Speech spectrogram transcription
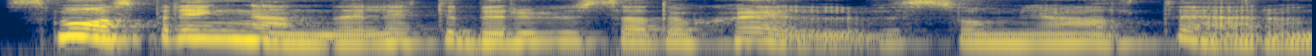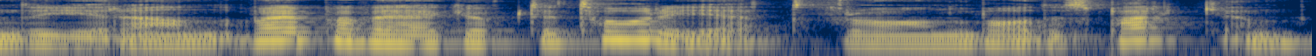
Småspringande, lite berusad och själv, som jag alltid är under yran, var jag på väg upp till torget från Badhusparken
